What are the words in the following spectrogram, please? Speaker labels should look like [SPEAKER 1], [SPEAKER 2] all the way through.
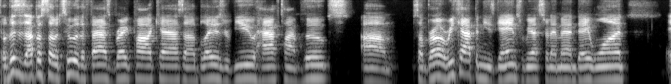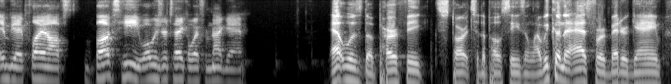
[SPEAKER 1] So this is episode two of the Fast Break podcast, uh, Blaze Review, halftime hoops. Um, so, bro, recapping these games from yesterday, man. Day one, NBA playoffs, Bucks Heat. What was your takeaway from that game?
[SPEAKER 2] That was the perfect start to the postseason. Like we couldn't have asked for a better game.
